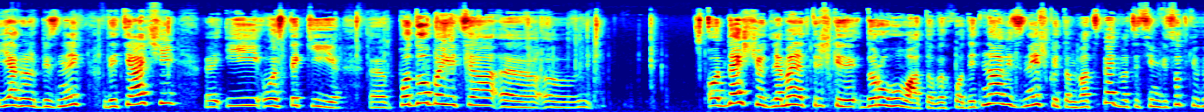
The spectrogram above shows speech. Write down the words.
Як же ж без них? Дитячі і ось такі е, подобаються. Одне, що для мене трішки дороговато виходить. Навіть знижкою там 25-27%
